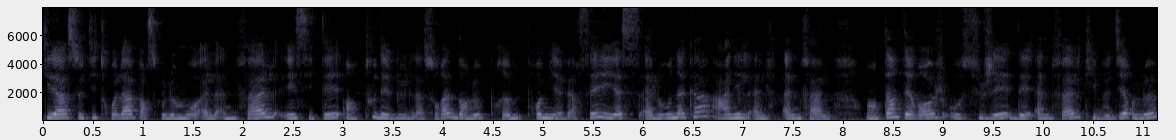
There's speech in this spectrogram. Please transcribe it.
qui a ce titre-là parce que le mot Al-Anfal est cité en tout début de la sourate dans le premier verset. Yes, alunaka anil Anfal. On t'interroge au sujet des Anfal, qui veut dire le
